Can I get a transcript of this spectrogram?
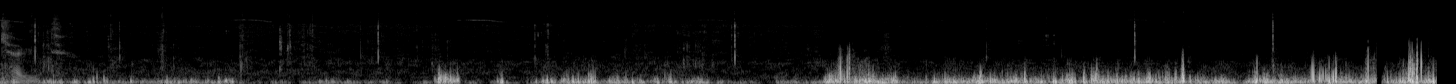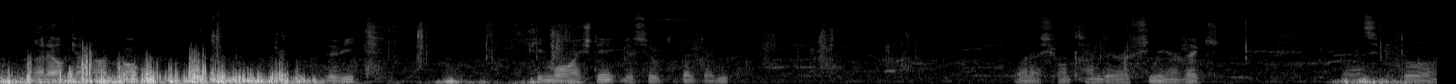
K8. Alors, caméra de camp de 8 qui filme en HD de ce Hokitel K8. Voilà, je suis en train de filmer avec. C'est plutôt, euh,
